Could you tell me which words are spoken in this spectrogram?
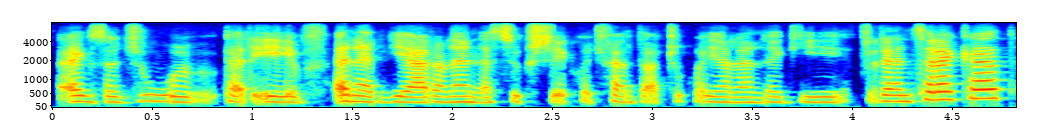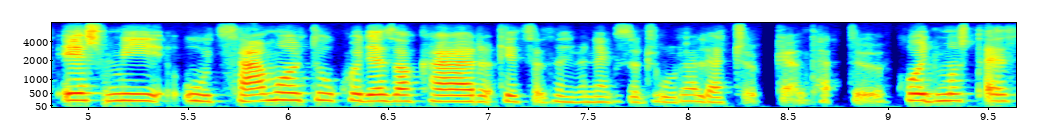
exajoule per év energiára lenne szükség, hogy fenntartsuk a jelenlegi rendszereket, és mi úgy számoltuk, hogy ez akár 240 exajoule-ra lecsökkenthető. Hogy most ez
